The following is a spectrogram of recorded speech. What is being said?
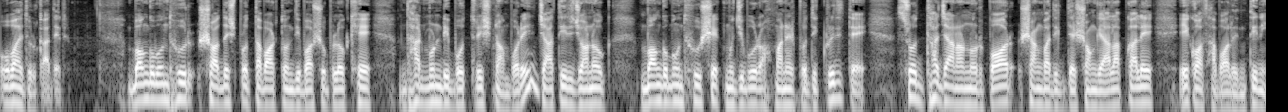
ওবায়দুল কাদের। বঙ্গবন্ধুর স্বদেশ প্রত্যাবর্তন দিবস উপলক্ষে ধানমন্ডি বত্রিশ নম্বরে জাতির জনক বঙ্গবন্ধু শেখ মুজিবুর রহমানের প্রতিকৃতিতে শ্রদ্ধা জানানোর পর সাংবাদিকদের সঙ্গে আলাপকালে কথা বলেন তিনি।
